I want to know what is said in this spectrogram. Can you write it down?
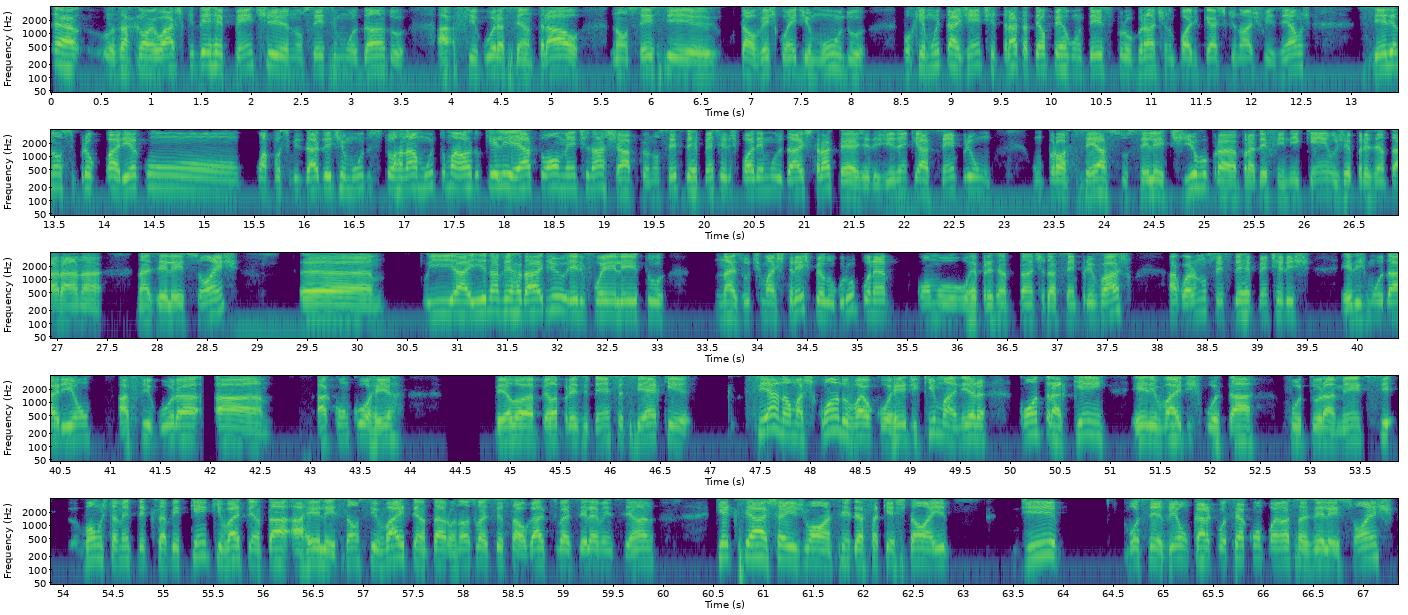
É, Zarcão, eu acho que de repente, não sei se mudando a figura central, não sei se talvez com Edmundo, porque muita gente trata, até eu perguntei isso para o Brant no podcast que nós fizemos, se ele não se preocuparia com, com a possibilidade do Edmundo se tornar muito maior do que ele é atualmente na chapa. Eu não sei se de repente eles podem mudar a estratégia. Eles dizem que há sempre um, um processo seletivo para definir quem os representará na, nas eleições é, e aí, na verdade, ele foi eleito nas últimas três pelo grupo, né? Como o representante da Sempre Vasco. Agora, não sei se de repente eles, eles mudariam a figura a, a concorrer pela, pela presidência, se é que. Se é não, mas quando vai ocorrer, de que maneira, contra quem ele vai disputar futuramente, se vamos também ter que saber quem que vai tentar a reeleição, se vai tentar ou não, se vai ser Salgado, se vai ser Levenciano. O que, que você acha aí, João, assim, dessa questão aí de você ver um cara que você acompanhou essas eleições,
